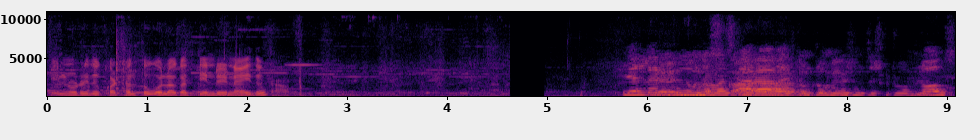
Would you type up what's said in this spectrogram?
ಇಲ್ಲಿ ನೋಡ್ರಿ ಇದು ಕಟ್ಟಲ್ ತಗೊಳಕತ್ತೀನಿ ನಾ ಇದು ಎಲ್ಲರಿಗೂ ನಮಸ್ಕಾರ ವೆಲ್ಕಮ್ ಟು ಮೇಘ ಸಂತೋಷ್ ಕುಟುಂಬ ಬ್ಲಾಗ್ಸ್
